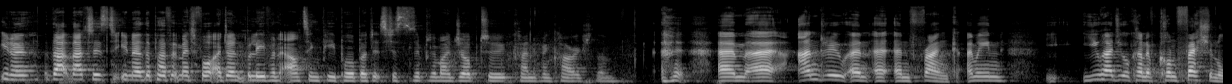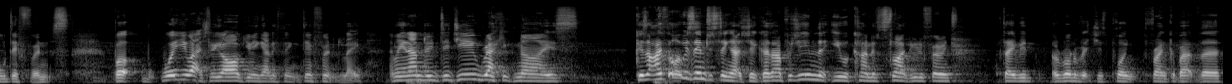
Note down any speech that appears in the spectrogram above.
you know that that is you know the perfect metaphor. I don't believe in outing people, but it's just simply my job to kind of encourage them. um, uh, Andrew and, uh, and Frank, I mean, you had your kind of confessional difference, but were you actually arguing anything differently? I mean, Andrew, did you recognise Because I thought it was interesting, actually, because I presume that you were kind of slightly referring to David Aaronovitch's point, Frank, about the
